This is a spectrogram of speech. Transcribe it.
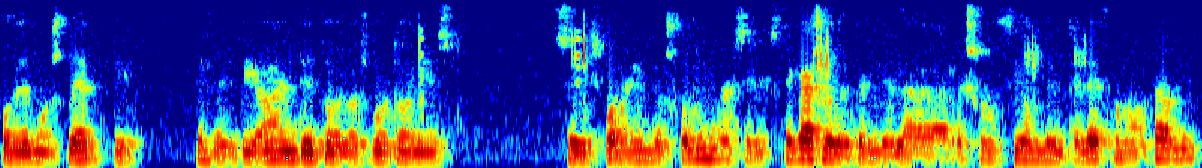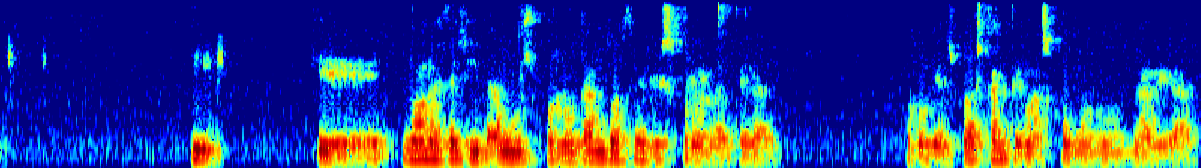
podemos ver que efectivamente todos los botones se disponen en dos columnas, en este caso depende de la resolución del teléfono o tablet y que no necesitamos por lo tanto hacer scroll lateral, por lo que es bastante más cómodo navegar.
